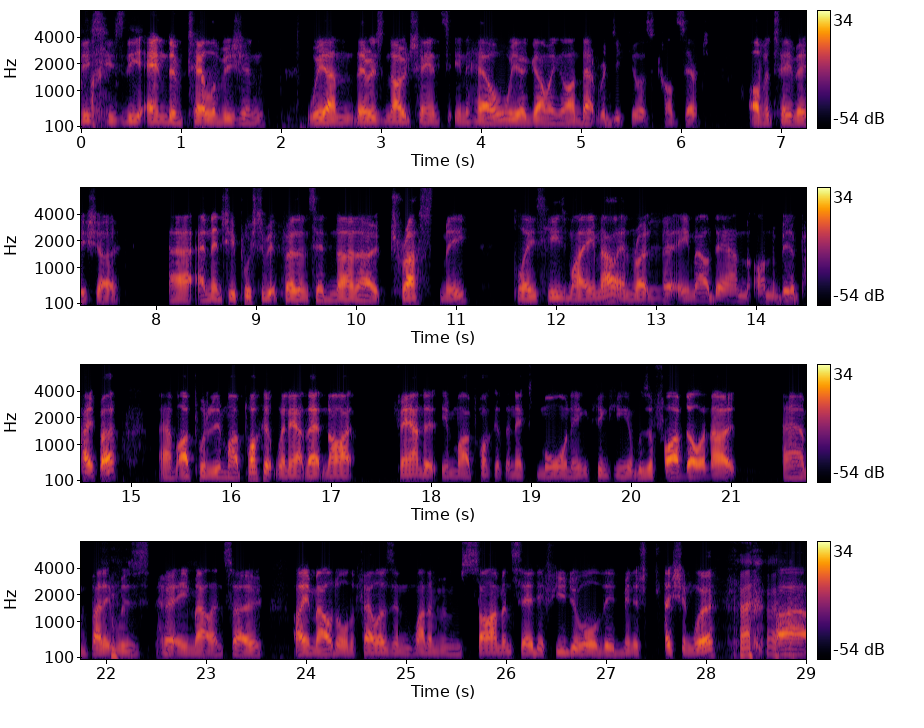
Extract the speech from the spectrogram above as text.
This is the end of television. We are, there is no chance in hell we are going on that ridiculous concept of a TV show. Uh, and then she pushed a bit further and said, No, no, trust me. Please, here's my email, and wrote her email down on a bit of paper. Um, I put it in my pocket, went out that night, found it in my pocket the next morning, thinking it was a $5 note, um, but it was her email. And so I emailed all the fellas, and one of them, Simon, said, If you do all the administration work, uh,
